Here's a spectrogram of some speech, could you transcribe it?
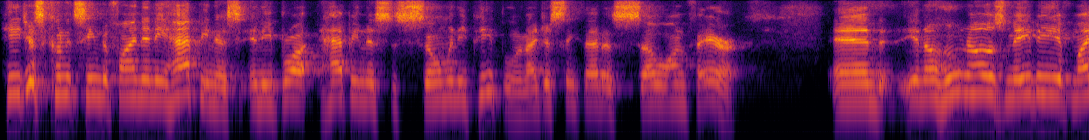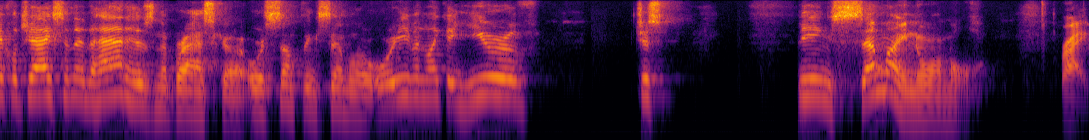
He just couldn't seem to find any happiness, and he brought happiness to so many people. And I just think that is so unfair. And you know, who knows? Maybe if Michael Jackson had had his Nebraska or something similar, or even like a year of just being semi-normal, right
